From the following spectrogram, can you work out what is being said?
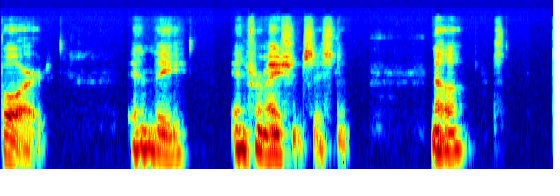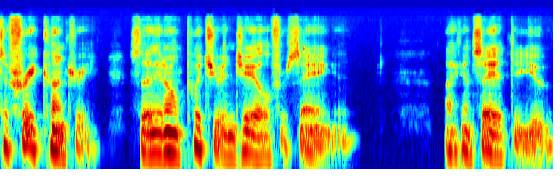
board in the information system. Now, it's a free country, so they don't put you in jail for saying it. I can say it to you.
